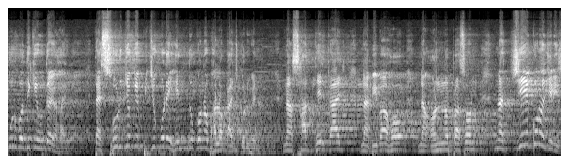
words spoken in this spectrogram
পূর্ব দিকে উদয় হয়। তাই সূর্যকে পিছু করে হিন্দু কোনো ভালো কাজ করবে না। না সাধ্যের কাজ, না বিবাহ, না অন্নপ্রাশন, না যে কোনো জিনিস।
